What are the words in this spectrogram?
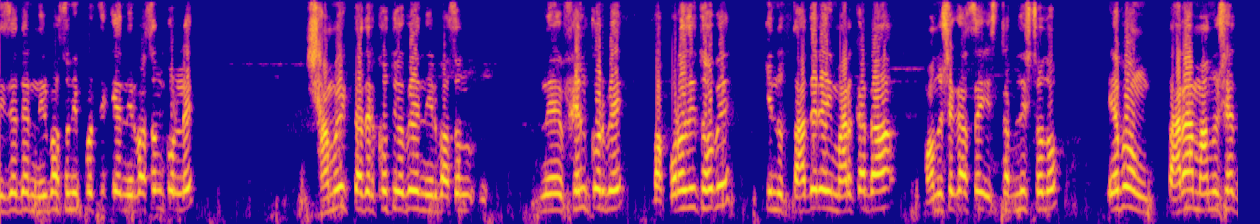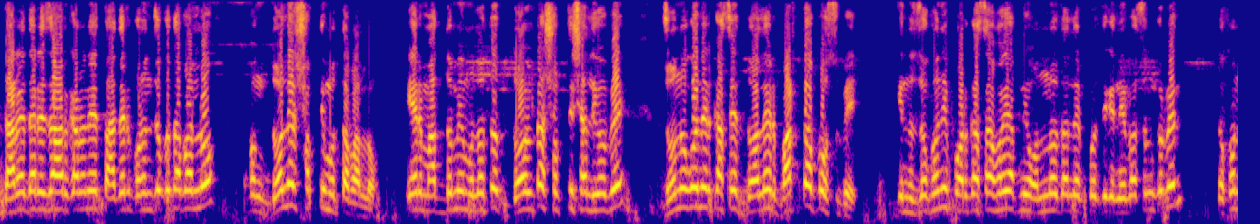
নিজেদের নির্বাচনী প্রতীকে নির্বাচন করলে সাময়িক তাদের ক্ষতি হবে, নির্বাচন ফেল করবে বা পরাজিত হবে, কিন্তু তাদের এই মার্কাটা মানুষের কাছে স্টাবলিশড হলো এবং তারা মানুষের দ্বারে দ্বারে যাওয়ার কারণে তাদের গ্রহণযোগ্যতা বাড়লো এবং দলের শক্তিমত্তা বাড়লো। এর মাধ্যমে মূলত দলটা শক্তিশালী হবে, জনগণের কাছে দলের বার্তা পৌঁছবে। কিন্তু যখনই পরগাছা হয়ে আপনি অন্য দলের প্রতীকে নির্বাচন করবেন, তখন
